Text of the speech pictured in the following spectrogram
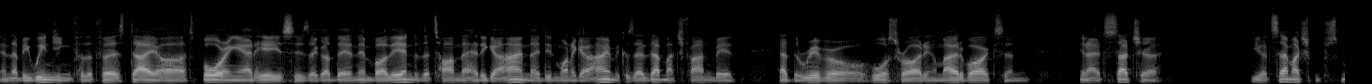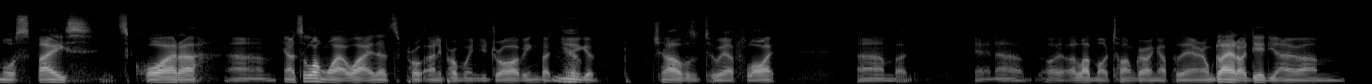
and they'd be whinging for the first day. Oh, it's boring out here. As soon as they got there, and then by the end of the time they had to go home, they didn't want to go home because they had that much fun, be it at the river or horse riding or motorbikes. And you know, it's such a you got so much more space. It's quieter. Um, you know, it's a long way away. That's pro- only problem when you're driving. But you know, Yep. you got Charleville's a two-hour flight. Um, but yeah, no, I, I love my time growing up there, and I'm glad I did. You know, um,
